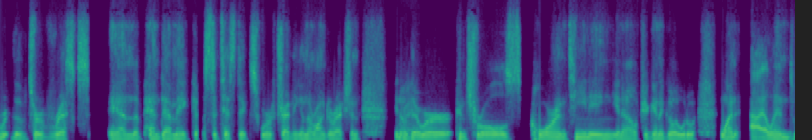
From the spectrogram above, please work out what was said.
r- the sort of risks and the pandemic statistics were trending in the wrong direction. You know, Right. there were controls, quarantining, you know, if you're going to go to one island,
